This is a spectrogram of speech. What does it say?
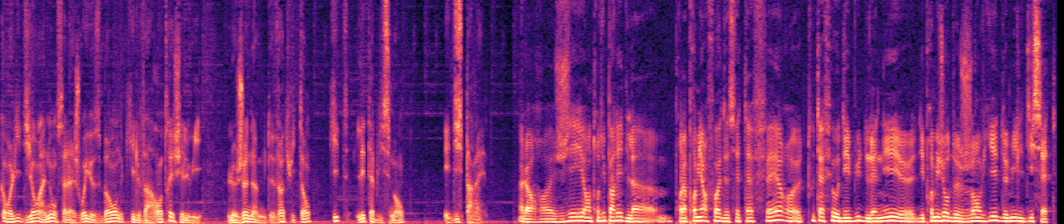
quand Lydian annonce à la joyeuse bande qu'il va rentrer chez lui. Le jeune homme de 28 ans quitte l'établissement et disparaît. Alors, euh, j'ai entendu parler de la, pour la première fois de cette affaire euh, tout à fait au début de l'année, euh, des premiers jours de janvier 2017.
